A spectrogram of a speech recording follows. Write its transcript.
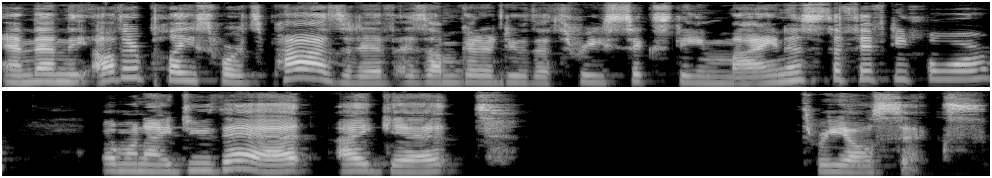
And then the other place where it's positive is I'm going to do the 360 minus the 54. And when I do that, I get 306.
